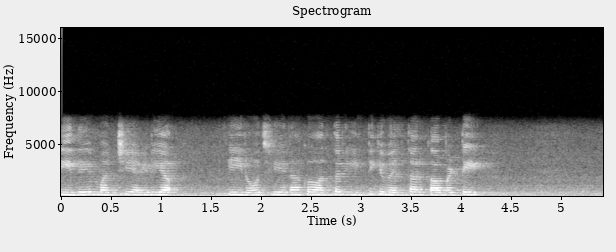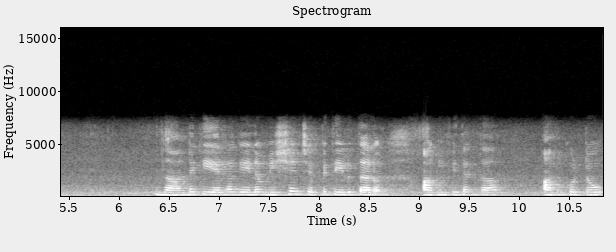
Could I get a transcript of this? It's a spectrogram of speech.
ఇదే మంచి ఐడియా. ఈరోజు ఎలాగో అందరూ ఇంటికి వెళ్తారు కాబట్టి. నాన్నకి ఎలాగైనా విషయం చెప్పి తీరుతాను. అనే విధంగా అనుకుంటూ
